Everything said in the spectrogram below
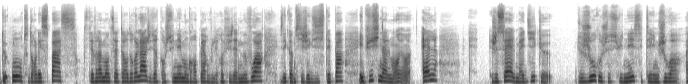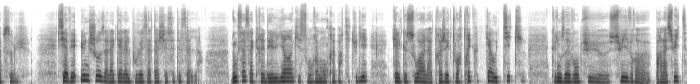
de, honte dans l'espace. C'était vraiment de cet ordre-là. Je veux dire, quand je suis née, mon grand-père voulait refuser de me voir. Il faisait comme si j'existais pas. Et puis finalement, elle, je sais, elle m'a dit que du jour où je suis née, c'était une joie absolue. S'il y avait une chose à laquelle elle pouvait s'attacher, c'était celle-là. Donc ça, ça crée des liens qui sont vraiment très particuliers, quelle que soit la trajectoire très chaotique que nous avons pu euh, suivre euh, par la suite.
